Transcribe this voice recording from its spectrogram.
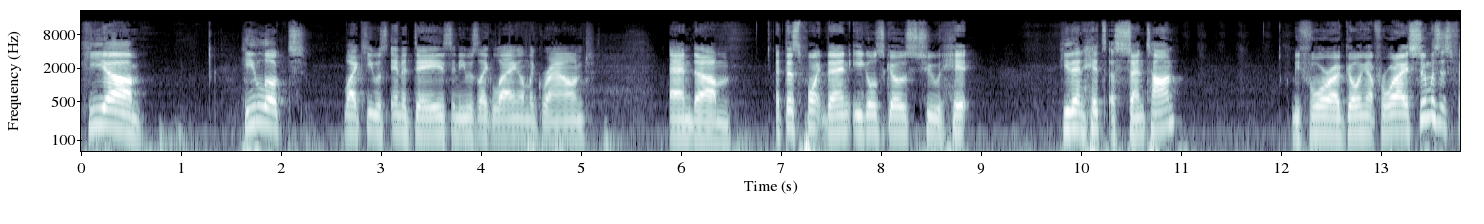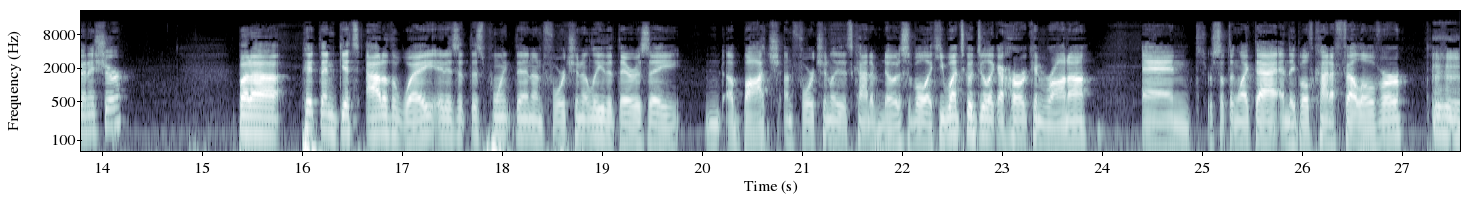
He um, he looked like he was in a daze, and he was like laying on the ground. And um, at this point, then Eagles goes to hit. He then hits a senton before uh, going up for what I assume is his finisher. But uh, Pitt then gets out of the way. It is at this point, then, unfortunately, that there is a a botch. Unfortunately, that's kind of noticeable. Like he went to go do like a hurricanrana, and or something like that, and they both kind of fell over. Mm-hmm.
